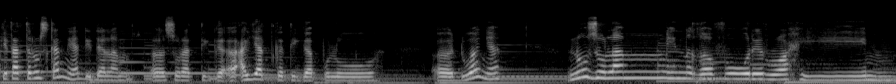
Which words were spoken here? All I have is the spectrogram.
kita teruskan ya di dalam uh, surat 3 uh, eh, ayat ke-32-nya nuzulam min ghafurir rahim.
